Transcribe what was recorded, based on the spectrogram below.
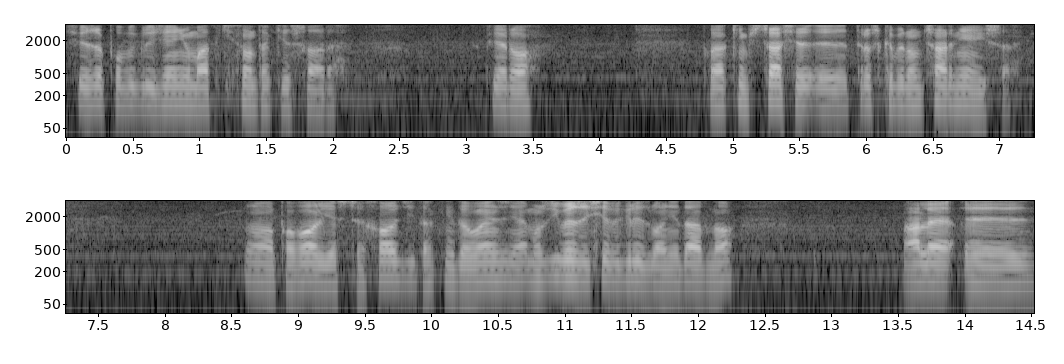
świeże po wygryzieniu matki są takie szare. Dopiero po jakimś czasie y, troszkę będą czarniejsze. No, powoli jeszcze chodzi, tak niedołężnie. Możliwe, że się wygryzła niedawno, ale y,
